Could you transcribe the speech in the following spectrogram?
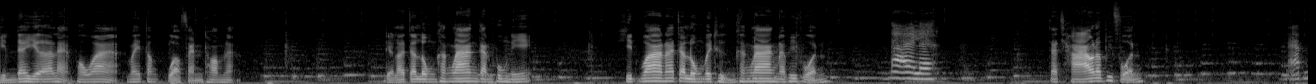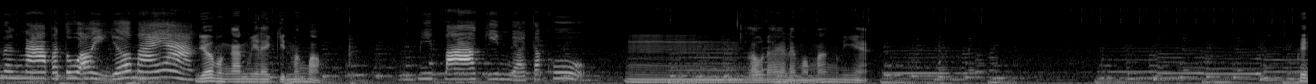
หินได้เยอะแล้วแหละ เพราะว่าไม่ต้องกลัวแฟนทอมละเดี๋ยวเราจะลงข้างล่างกันพรุ่งนี้ คิดว่าน่าจะลงไปถึงข้างล่างนะพี่ฝน ได้เลย จะเช้าแล้วพี่ฝน แป๊บหนึ่งนาประตูเอาอีกเยอะไหมอะ เยอะเหมือนกันมีอะไรกินบ้างเปล่า มีปลากินเดี๋ยวจะครู่ อืม เราได้อะไรมามั่งเนี่ย ก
